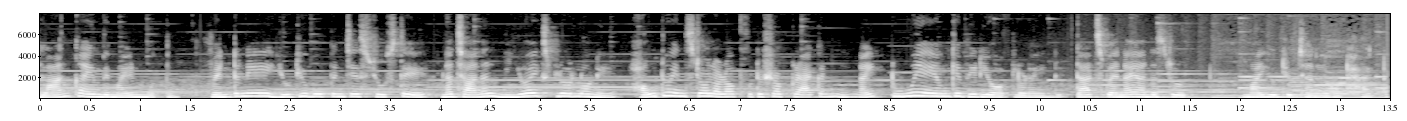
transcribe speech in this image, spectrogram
బ్లాంక్ అయింది మైండ్ మొత్తం. వెంటనే యూట్యూబ్ ఓపెన్ చేసి చూస్తే నా ఛానల్ నియో ఎక్స్ప్లోర్లోనే how to install Adobe Photoshop crack అని నైట్ టూ ఏఎంకి వీడియో అప్లోడ్ అయింది. That's when I understood my YouTube channel got hacked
